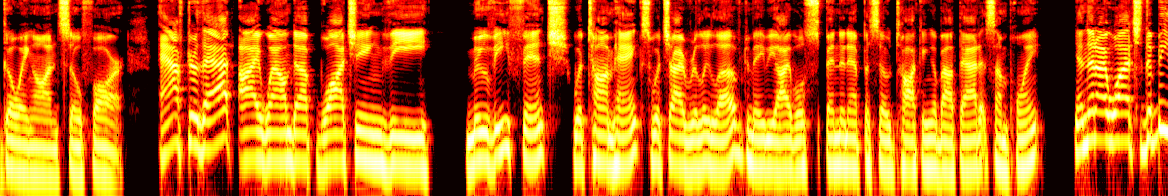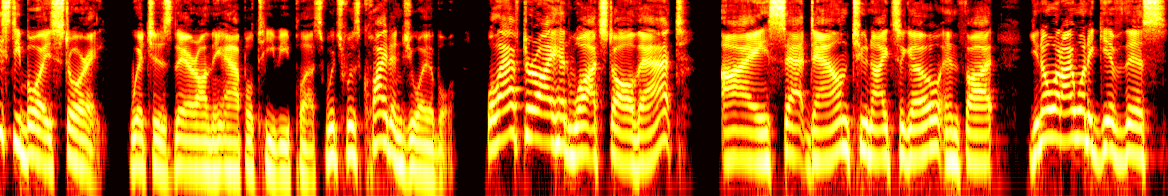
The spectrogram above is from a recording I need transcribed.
going on so far. After that, I wound up watching the movie Finch with Tom Hanks, which I really loved. Maybe I will spend an episode talking about that at some point. And then I watched the Beastie Boys story, which is there on the Apple TV Plus, which was quite enjoyable. Well, after I had watched all that, I sat down two nights ago and thought, you know what? I want to give this,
